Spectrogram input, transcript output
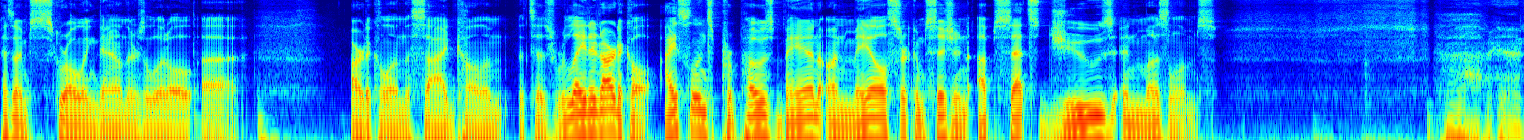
As I'm scrolling down, there's a little uh, article on the side column that says related article Iceland's proposed ban on male circumcision upsets Jews and Muslims. Oh, man.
